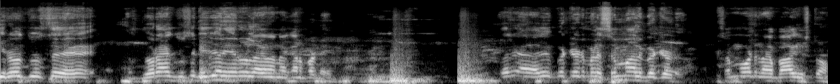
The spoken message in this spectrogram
ఈ రోజు చూస్తే దూరాన్ని చూస్తే నిజమైన ఏనుగులాగా నాకు కనపడ్డాయి. సరే అవి పెట్టాడు మళ్ళీ సింహాలు పెట్టాడు. సింహం అంటే నాకు బాగా ఇష్టం.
